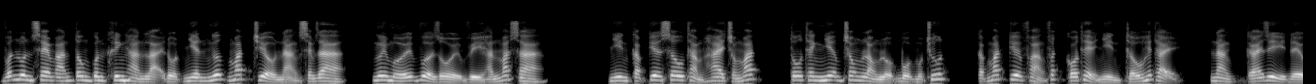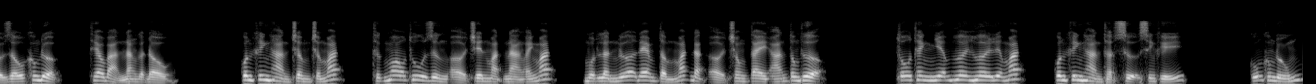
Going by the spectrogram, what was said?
vẫn luôn xem án tông quân khinh hàn lại đột nhiên ngước mắt chiều nàng xem ra, ngươi mới vừa rồi vì hắn mát xa. Nhìn cặp kia sâu thẳm hai trong mắt, Tô Thanh Nhiễm trong lòng lộ bột một chút, cặp mắt kia phảng phất có thể nhìn thấu hết thảy, nàng cái gì đều giấu không được, theo bản năng gật đầu. Quân khinh hàn trầm chấm mắt, thực mau thu dừng ở trên mặt nàng ánh mắt, một lần nữa đem tầm mắt đặt ở trong tay án tông thượng. Tô Thanh Nhiễm hơi hơi liếc mắt, quân khinh hàn thật sự sinh khí. Cũng không đúng,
